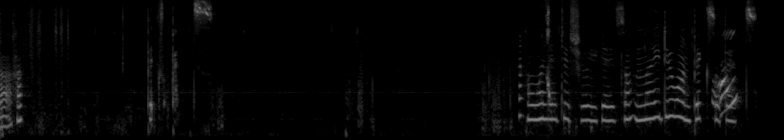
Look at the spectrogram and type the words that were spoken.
Uh huh. Pixel Petz. I wanted to show you guys something I do on Pixel Petz.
